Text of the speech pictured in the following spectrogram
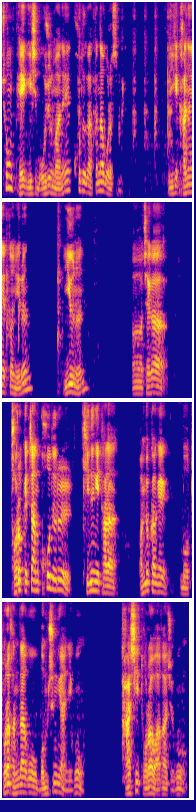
총 125줄 만에 코드가 끝나버렸습니다. 이게 가능했던 일은 이유는 어 제가 더럽게 짠 코드를 기능이 다 완벽하게 뭐 돌아간다고 멈춘 게 아니고 다시 돌아와 가지고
